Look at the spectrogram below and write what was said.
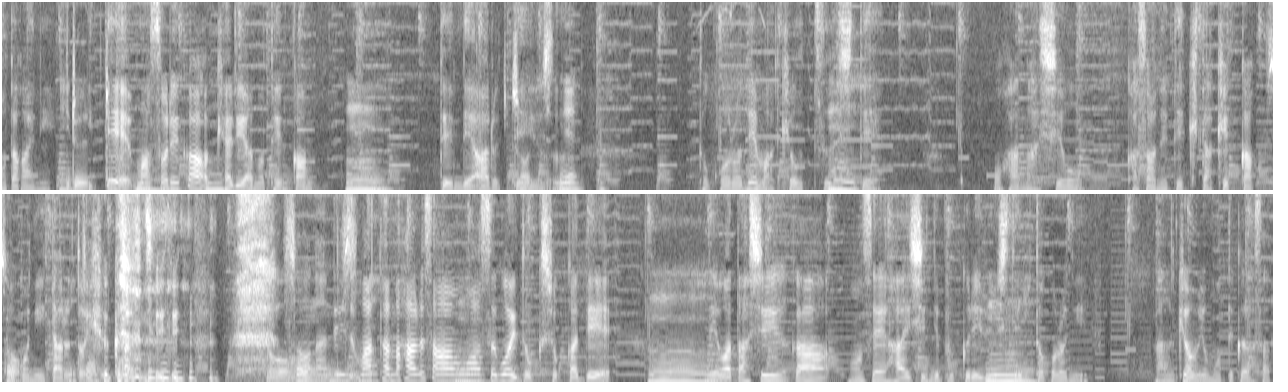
お互いにうんいる。いて、まあ、うんそれがキャリアの転換うん点であるっていうねところでまあ共通してお話を重ねてきた結果ここに至るという感じ。そう。そう。なんですね。まあ棚春さんはすごい読書家で,、うんで私が音声配信でブックレビューしてるところに、あの興味を持ってくださっ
